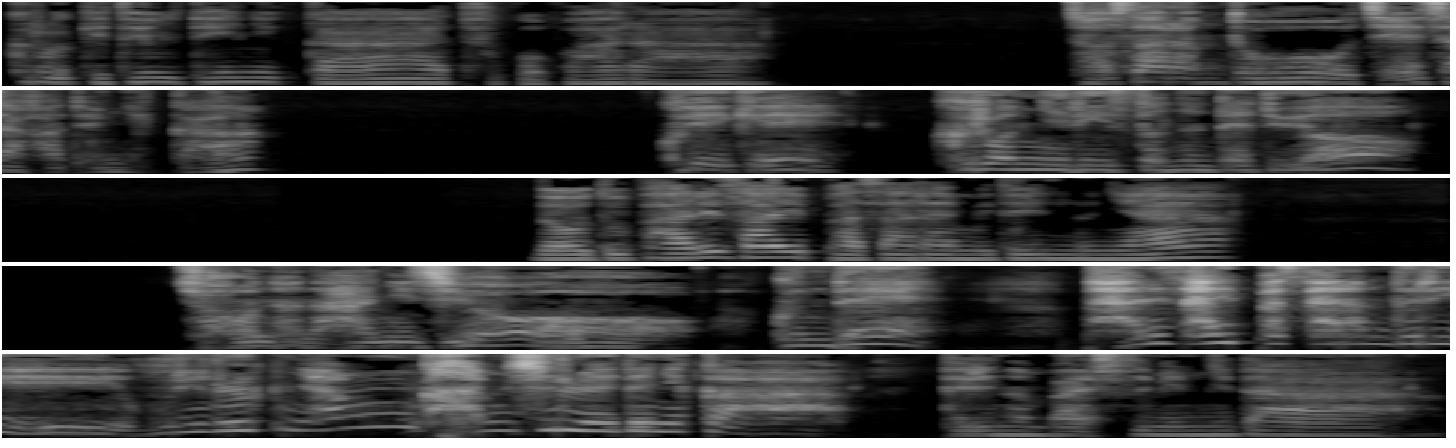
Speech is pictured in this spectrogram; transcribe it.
그렇게 될 테니까 두고 봐라. 저 사람도 제자가 됩니까? 그에게 그런 일이 있었는데도요? 너도 바리사이파 사람이 됐느냐? 저는 아니지요. 근데 바리사이파 사람들이 우리를 그냥 감시를 해대니까 드리는 말씀입니다.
